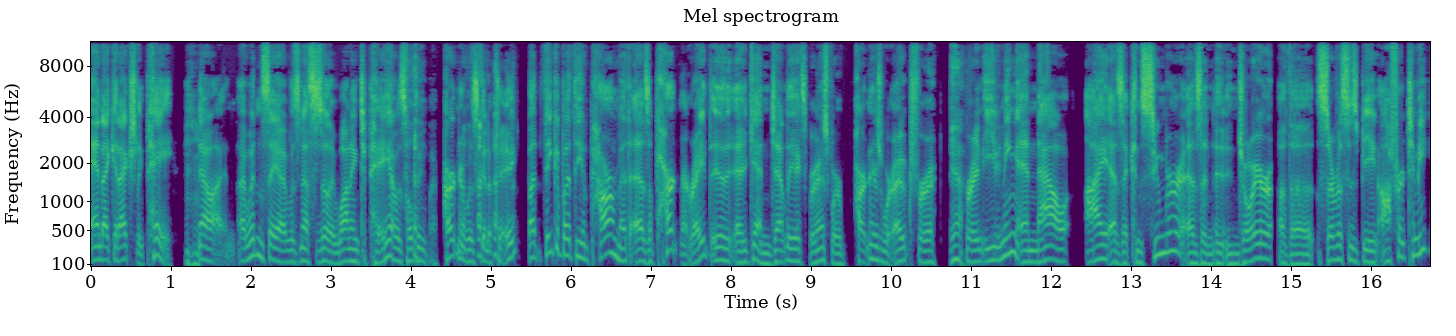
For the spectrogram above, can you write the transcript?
and I could actually pay. Mm-hmm. Now, I, I wouldn't say I was necessarily wanting to pay; I was hoping my partner was going to pay. But think about the empowerment as a partner, right? Uh, again, gently experienced, where partners were out for yeah. for an evening, and now I, as a consumer, as an enjoyer of the services being offered to me.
